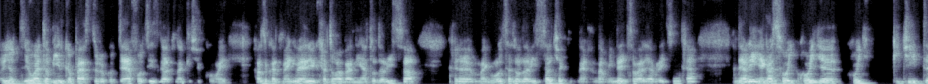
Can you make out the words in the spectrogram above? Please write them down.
Hogy ott jó, hát a birkapásztorok ott elfocizgatnak, és akkor majd azokat megverjük, hát Albániát oda-vissza, meg volt hát oda-vissza, csak ne, na mindegy, szóval emlékszünk rá. De a lényeg az, hogy, hogy, hogy kicsit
